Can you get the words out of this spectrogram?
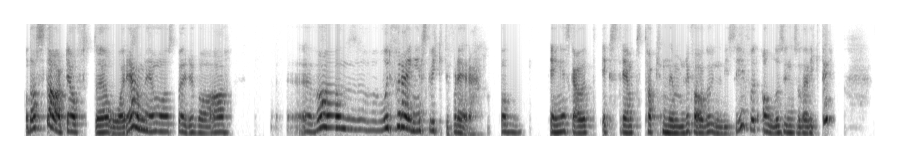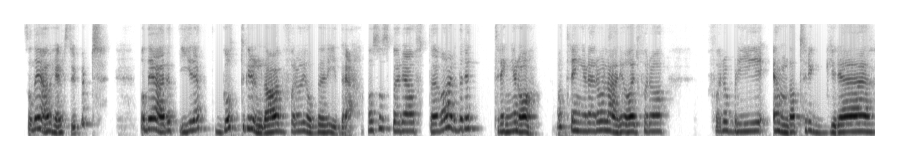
Og Da starter jeg ofte året med å spørre hva, eh, hva, hvorfor er engelsk viktig for dere. Og Engelsk er jo et ekstremt takknemlig fag å undervise i, for alle synes jo det er viktig. Så det er jo helt supert. Og det et, gir et godt grunnlag for å jobbe videre. Og så spør jeg ofte hva er det dere trenger nå? Hva trenger dere å lære i år for å, for å bli enda tryggere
